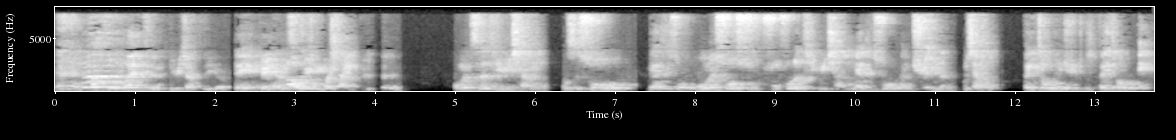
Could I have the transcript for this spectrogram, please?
他怎么会指的体育强是一个？对，可以跟奥运会相比，对。我们指的体育强，不是说，应该是说，我们所所所说的体育强，应该是说很全能，不像非洲那群，就是非洲，哎。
